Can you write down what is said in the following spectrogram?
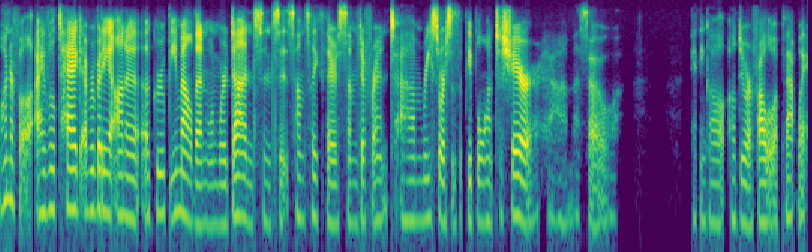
Wonderful. I will tag everybody on a, a, group email then when we're done, since it sounds like there's some different um, resources that people want to share. Um, so I think I'll, I'll do our follow up that way.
